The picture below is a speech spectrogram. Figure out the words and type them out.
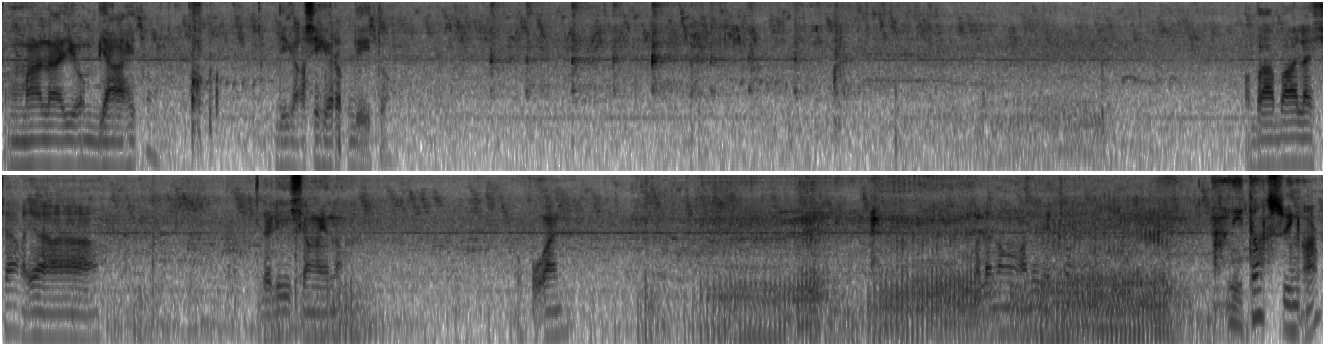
Pang malayo ang biyahe to. Hindi ka kasi hirap dito. Mababa lang siya kaya dali siya ngayon no? Upuan. Wala ng ano nito. Dito swing arm?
